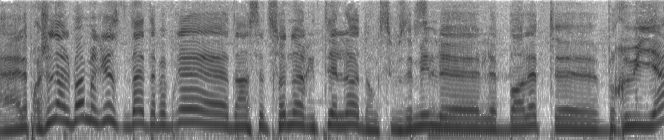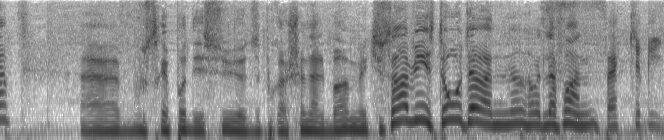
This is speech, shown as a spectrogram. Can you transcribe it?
Euh, le prochain album risque d'être à peu près euh, dans cette sonorité-là. Donc, si vous aimez le, le Bullet euh, bruyant, euh, vous ne serez pas déçus euh, du prochain album qui s'en vient cet automne. là. Ça va être de la fun. Ça crie.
